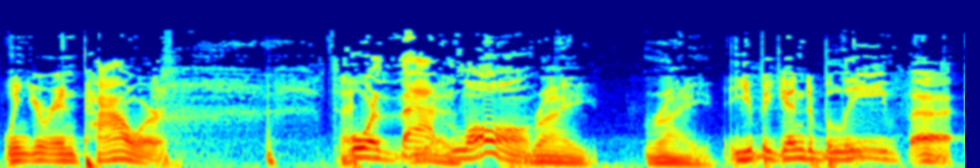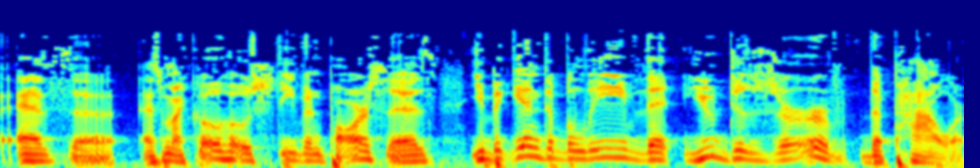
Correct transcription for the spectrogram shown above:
when you're in power for that Yes. long Right. Right. you begin to believe, uh, as uh, as my co-host Stephen Parr says, you begin to believe that you deserve the power,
